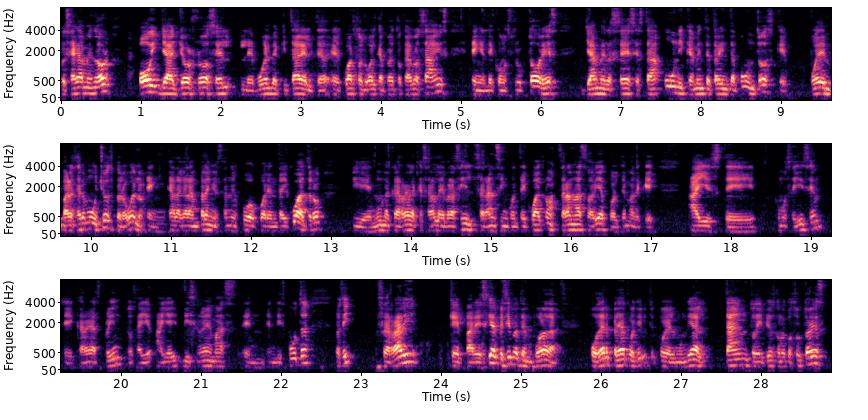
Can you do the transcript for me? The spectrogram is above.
pues se haga menor. Hoy ya George Russell le vuelve a quitar el, cuarto lugar que campeonato Carlos Sainz. En el de constructores, ya Mercedes está únicamente 30 puntos, que pueden parecer muchos, pero bueno, en cada gran premio están en juego 44 y en una carrera que será la de Brasil serán 54, no, serán más todavía por el tema de que hay, este, ¿cómo se dice? Eh, carrera sprint, sea, hay, hay 19 más en, disputa. Pero sí, Ferrari, que parecía al principio de temporada poder pelear por, el Mundial, tanto de pilotos como de constructores,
